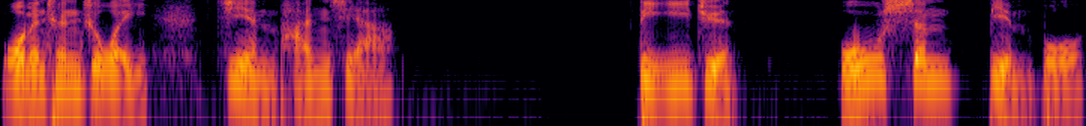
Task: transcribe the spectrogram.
我们称之为键盘侠。第一卷，无声辩驳，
